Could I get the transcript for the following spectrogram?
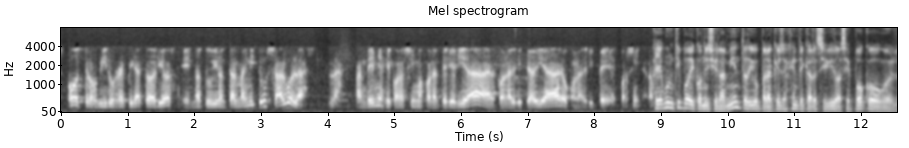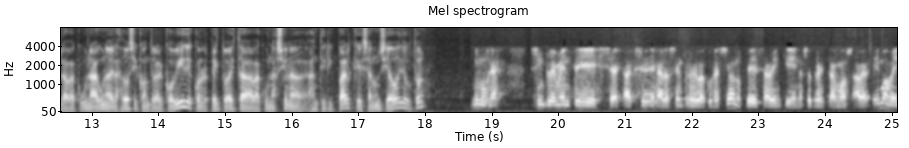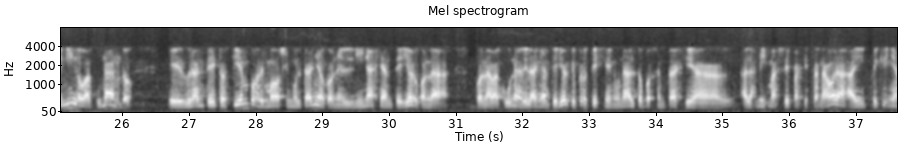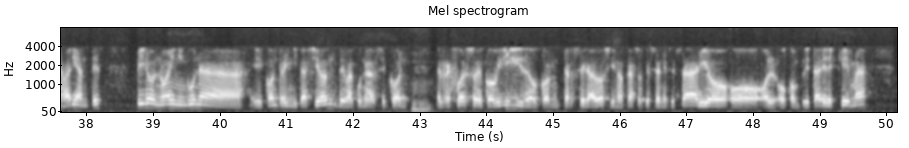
otros virus respiratorios no tuvieron tal magnitud, salvo las, las pandemias que conocimos con anterioridad, con la gripe aviar o con la gripe porcina. ¿Hay algún tipo de condicionamiento, digo, para aquella gente que ha recibido hace poco la vacuna, alguna de las dosis contra el COVID, con respecto a esta vacunación antigripal que se anuncia hoy, doctor? Ninguna simplemente se acceden a los centros de vacunación. Ustedes saben que nosotros estamos, a ver, hemos venido vacunando eh, durante estos tiempos de modo simultáneo con el linaje anterior, con la con la vacuna del año anterior que protege en un alto porcentaje a, a las mismas cepas que están ahora. Hay pequeñas variantes pero no hay ninguna eh, contraindicación de vacunarse con el refuerzo de COVID o con tercera dosis en los casos que sea necesario o, completar el esquema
